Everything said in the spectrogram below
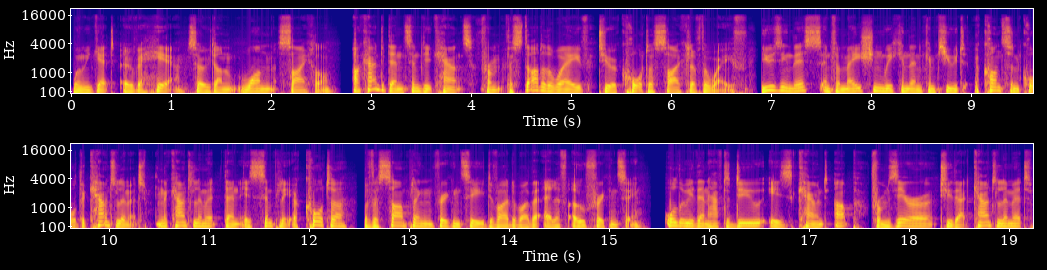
when we get over here. So we've done one cycle. Our counter then simply counts from the start of the wave to a quarter cycle of the wave. Using this information, we can then compute a constant called the counter limit. And the counter limit then is simply a quarter of the sampling frequency divided by the LFO frequency. All that we then have to do is count up from zero to that counter limit.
